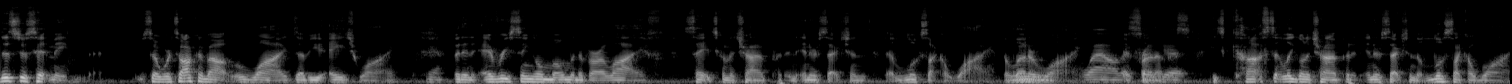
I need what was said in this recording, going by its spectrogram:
this just hit me. So we're talking about why, W H Y, Yeah. but in every single moment of our life, Satan's going to try and put an intersection that looks like a Y, the letter Ooh, Y Wow, in front so of good. us. He's constantly going to try and put an intersection that looks like a Y.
